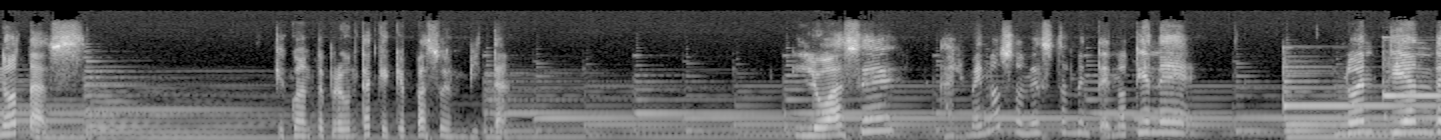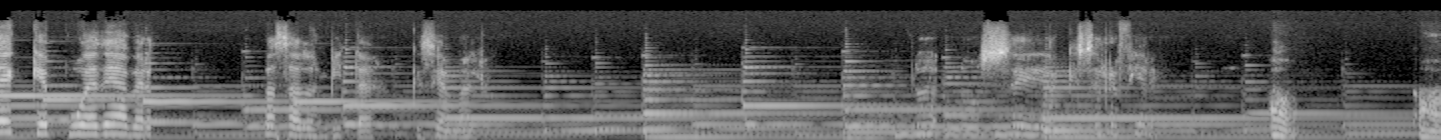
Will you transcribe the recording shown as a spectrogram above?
Notas que cuando te pregunta que qué pasó en Vita, lo hace, al menos honestamente, no tiene, no entiende qué puede haber pasado en Vita que sea malo. No, no sé a qué se refiere. Oh. Ah,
